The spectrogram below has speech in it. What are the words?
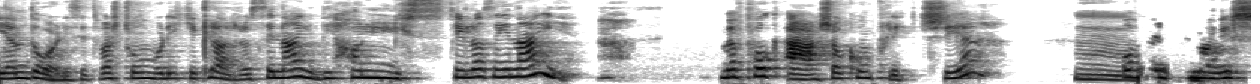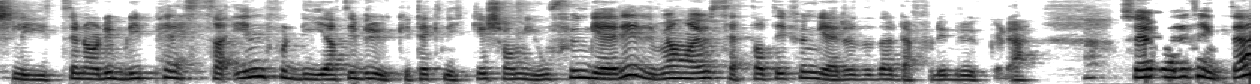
i en dårlig situasjon hvor de ikke klarer å si nei. De har lyst til å si nei. Men folk er så konfliktskye. Mm. Og veldig mange sliter når de blir pressa inn fordi at de bruker teknikker som jo fungerer. Man har jo sett at de fungerer, og det er derfor de bruker det. Så jeg bare tenkte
